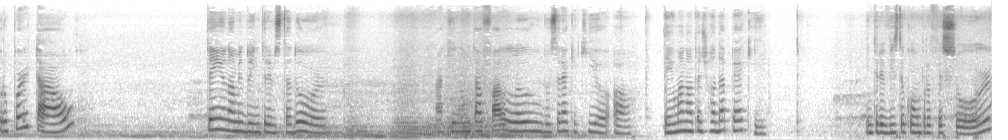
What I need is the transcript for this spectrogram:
para o portal. Tem o nome do entrevistador? Aqui não tá falando. Será que aqui, ó, ó tem uma nota de rodapé aqui. Entrevista com o professor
